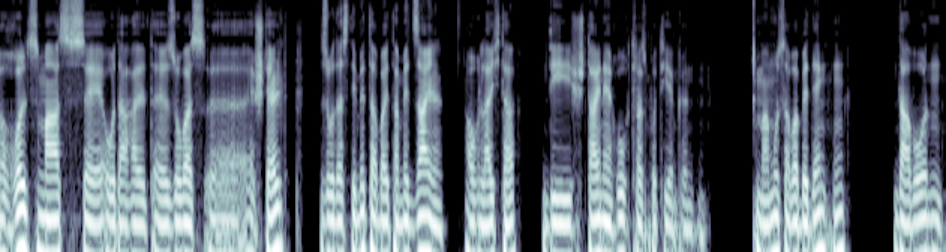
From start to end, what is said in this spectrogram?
Holzmaße oder halt äh, sowas erstellt, sodass die Mitarbeiter mit Seilen auch leichter die Steine hochtransportieren könnten. Man muss aber bedenken, da wurden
